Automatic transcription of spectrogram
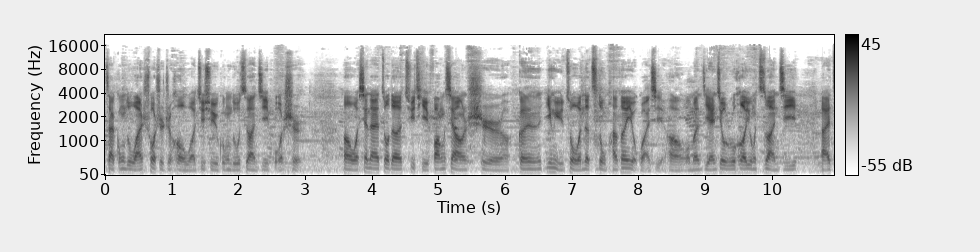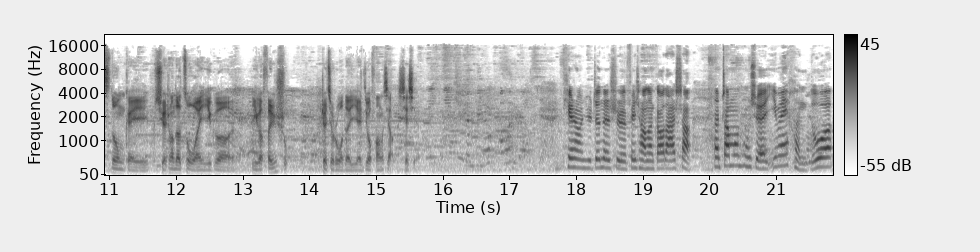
在攻读完硕士之后，我继续攻读计算机博士。呃，我现在做的具体方向是跟英语作文的自动盘分有关系。啊，我们研究如何用计算机来自动给学生的作文一个一个分数，这就是我的研究方向。谢谢。听上去真的是非常的高大上。那张萌同学，因为很多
